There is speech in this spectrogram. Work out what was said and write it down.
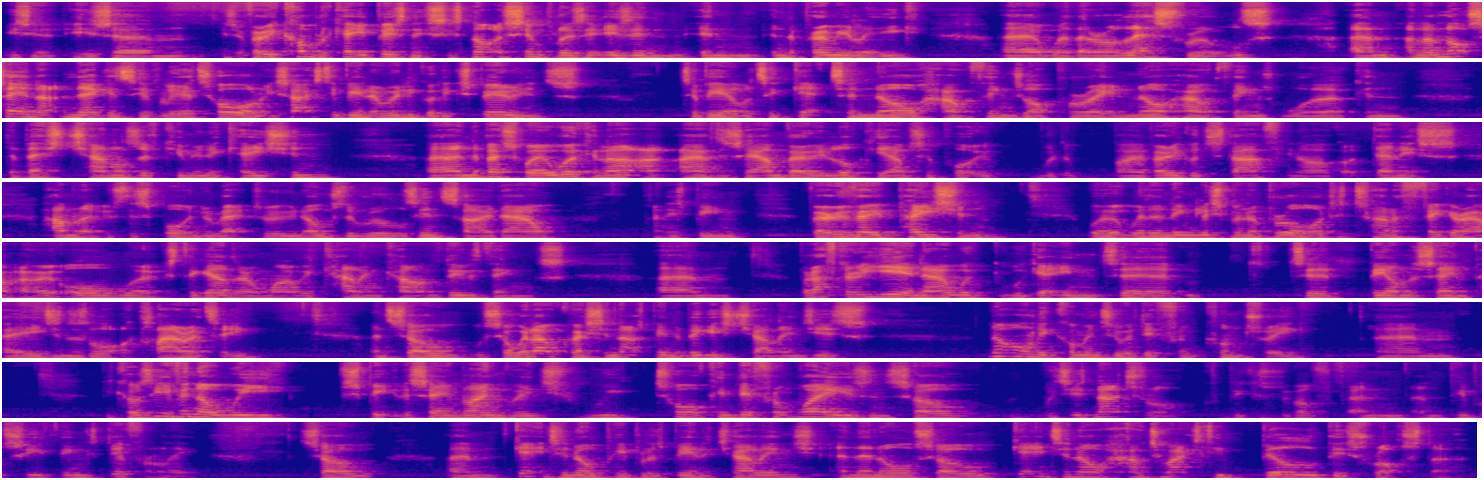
is a, is um is a very complicated business. It's not as simple as it is in in, in the Premier League, uh, where there are less rules. Um, and I'm not saying that negatively at all. It's actually been a really good experience to be able to get to know how things operate, know how things work, and the best channels of communication. Uh, and the best way of working, I, I, have to say, I'm very lucky. I'm supported with, by a very good staff. You know, I've got Denis Hamlett, who's the sporting director, who knows the rules inside out, and he's been very, very patient with an Englishman abroad, trying to figure out how it all works together and why we can and can't do things. Um, but after a year now, we're, we're, getting to to be on the same page, and there's a lot of clarity. And so, so without question, that's been the biggest challenge: is not only coming to a different country, um, because even though we speak the same language, we talk in different ways, and so which is natural because we both and, and people see things differently. So um, getting to know people has been a challenge, and then also getting to know how to actually build this roster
